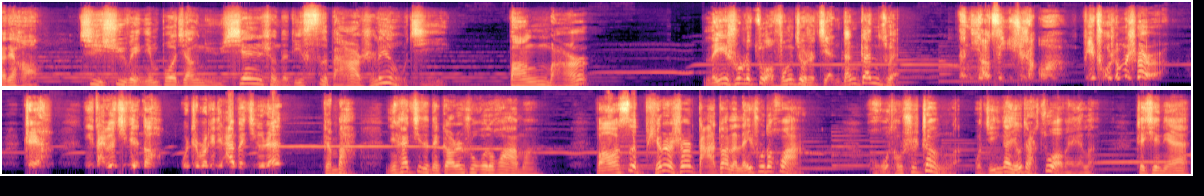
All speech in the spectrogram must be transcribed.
大家好，继续为您播讲《女先生》的第四百二十六集。帮忙，雷叔的作风就是简单干脆。那你要自己去找啊，别出什么事儿啊。这样，你大约几点到？我这边给你安排几个人。干爸，您还记得那高人说过的话吗？宝四平着声打断了雷叔的话。虎头是正了，我就应该有点作为了。这些年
